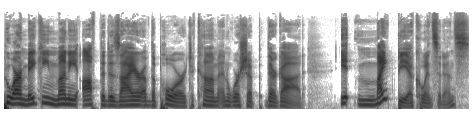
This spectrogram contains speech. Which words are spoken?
who are making money off the desire of the poor to come and worship their God. It might be a coincidence,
